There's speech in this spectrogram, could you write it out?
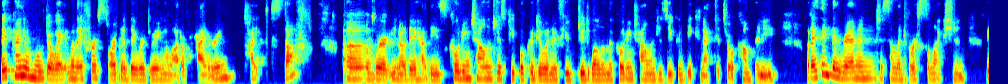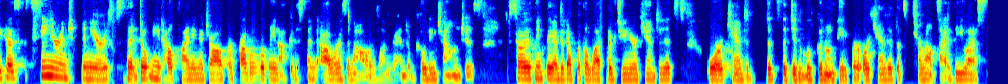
they've kind of moved away. When they first started, they were doing a lot of hiring type stuff um, where you know they had these coding challenges people could do and if you did well in the coding challenges you could be connected to a company. But i think they ran into some adverse selection because senior engineers that don't need help finding a job are probably not going to spend hours and hours on random coding challenges. So i think they ended up with a lot of junior candidates or candidates that didn't look good on paper or candidates from outside the US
